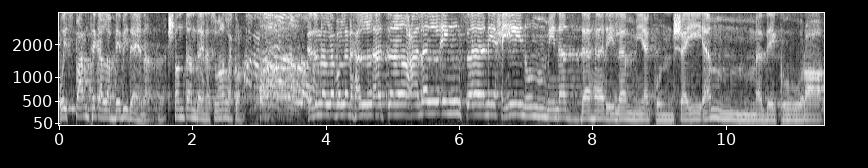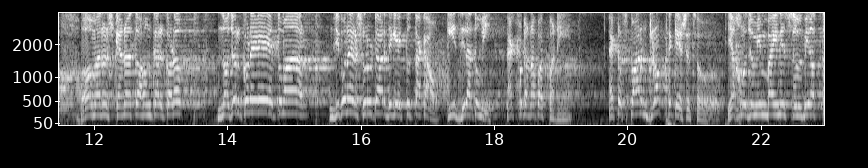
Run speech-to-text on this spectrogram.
ওই স্পার্ম থেকে আল্লাহ বেবি দেয় না। সন্তান দেয় না, সুবহানাল্লাহ কোন। এজন্য আল্লাহ বললেন, হাল আতা আলাল ইনসানি হিনুম মিনাদ দাহরি লাম ইয়াকুন শাইআম মাযকুরা। ও মানুষ, কেন এত অহংকার করো? নজর করে তোমার জীবনের শুরুটার দিকে একটু তাকাও। কি ঝিলা তুমি? এক ফোঁটা নাপাক পানি। একটা স্পার্ম ড্রপ থেকে এসেছ। ইয়াখরুজু মিন বাইনি সুলবি ওয়াত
